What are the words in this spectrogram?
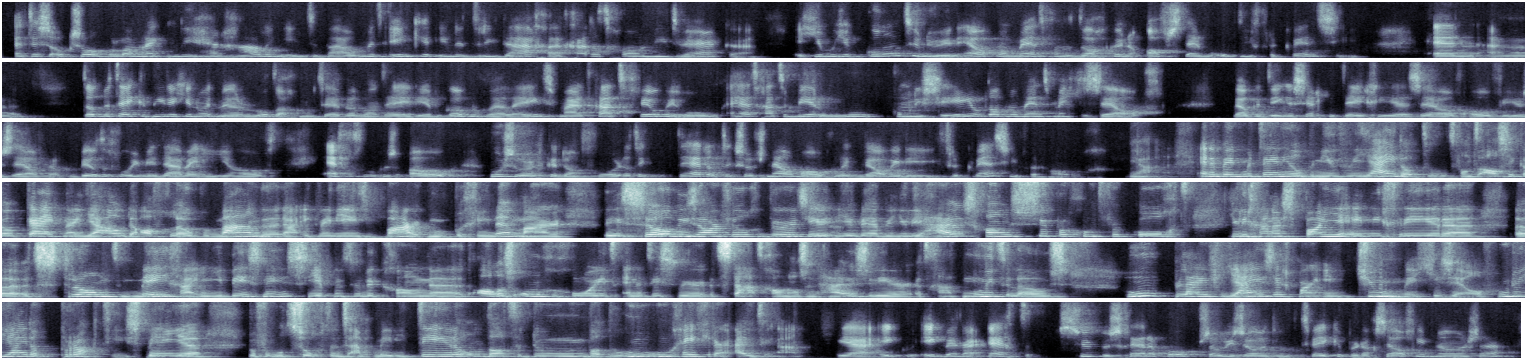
het is ook zo belangrijk om die herhaling in te bouwen. Met één keer in de drie dagen gaat het gewoon niet werken. Je, moet je continu in elk moment van de dag kunnen afstemmen op die frequentie. En uh, dat betekent niet dat je nooit meer een rotdag moet hebben, want hey, die heb ik ook nog wel eens. Maar het gaat er veel meer om. Het gaat er meer om hoe communiceer je op dat moment met jezelf. Welke dingen zeg je tegen jezelf, over jezelf? Welke beelden voel je meer daarbij in je hoofd? En vervolgens ook, hoe zorg ik er dan voor dat ik, hè, dat ik zo snel mogelijk wel weer die frequentie verhoog? Ja, en dan ben ik meteen heel benieuwd hoe jij dat doet. Want als ik ook kijk naar jou de afgelopen maanden, nou, ik weet niet eens waar ik moet beginnen, maar er is zo bizar veel gebeurd. Jullie hebben jullie huis gewoon supergoed verkocht. Jullie gaan naar Spanje emigreren. Uh, het stroomt mega in je business. Je hebt natuurlijk gewoon uh, alles omgegooid en het, is weer, het staat gewoon als een huis weer. Het gaat moeiteloos. Hoe blijf jij zeg maar in tune met jezelf? Hoe doe jij dat praktisch? Ben je bijvoorbeeld ochtends aan het mediteren om dat te doen? Wat, hoe, hoe geef je daar uiting aan? Ja, ik, ik ben daar echt super scherp op. Sowieso doe ik twee keer per dag zelfhypnose.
